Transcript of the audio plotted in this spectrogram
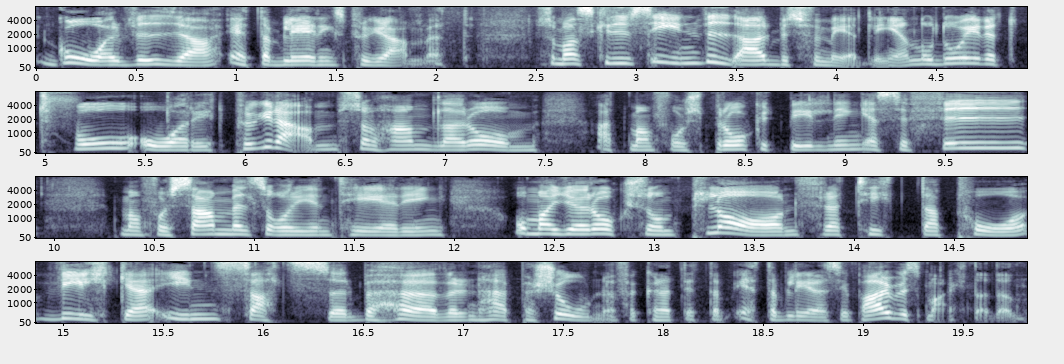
går via etableringsprogrammet. Så man skrivs in vid Arbetsförmedlingen och då är det ett tvåårigt program som handlar om att man får språkutbildning, SFI, man får samhällsorientering och man gör också en plan för att titta på vilka insatser behöver den här personen för att kunna etablera sig på arbetsmarknaden.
